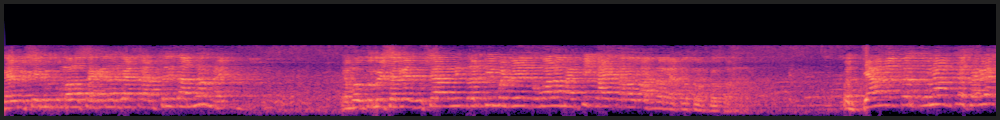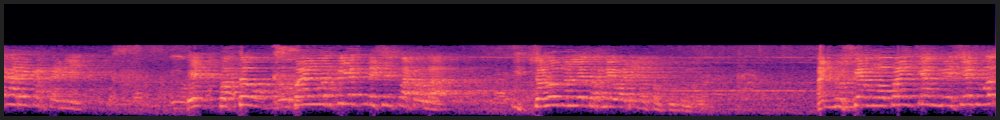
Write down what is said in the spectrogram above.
याविषयी मी तुम्हाला सगळ्यांना जास्त अंतरित आणणार नाही त्यामुळे तुम्ही सगळे हुशार आणि गर्दी म्हणजे तुम्हाला माहिती काय करावं लागणार आहे आता थोडक्यात पण त्यानंतर पुन्हा आमच्या सगळ्या कार्यकर्त्यांनी एक फक्त मोबाईलवरती एक मेसेज पाठवला की चलो म्हणले धर्मेवाडीला सांगतो तुम्हाला. आणि नुसत्या मोबाईलच्या मेसेजवर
